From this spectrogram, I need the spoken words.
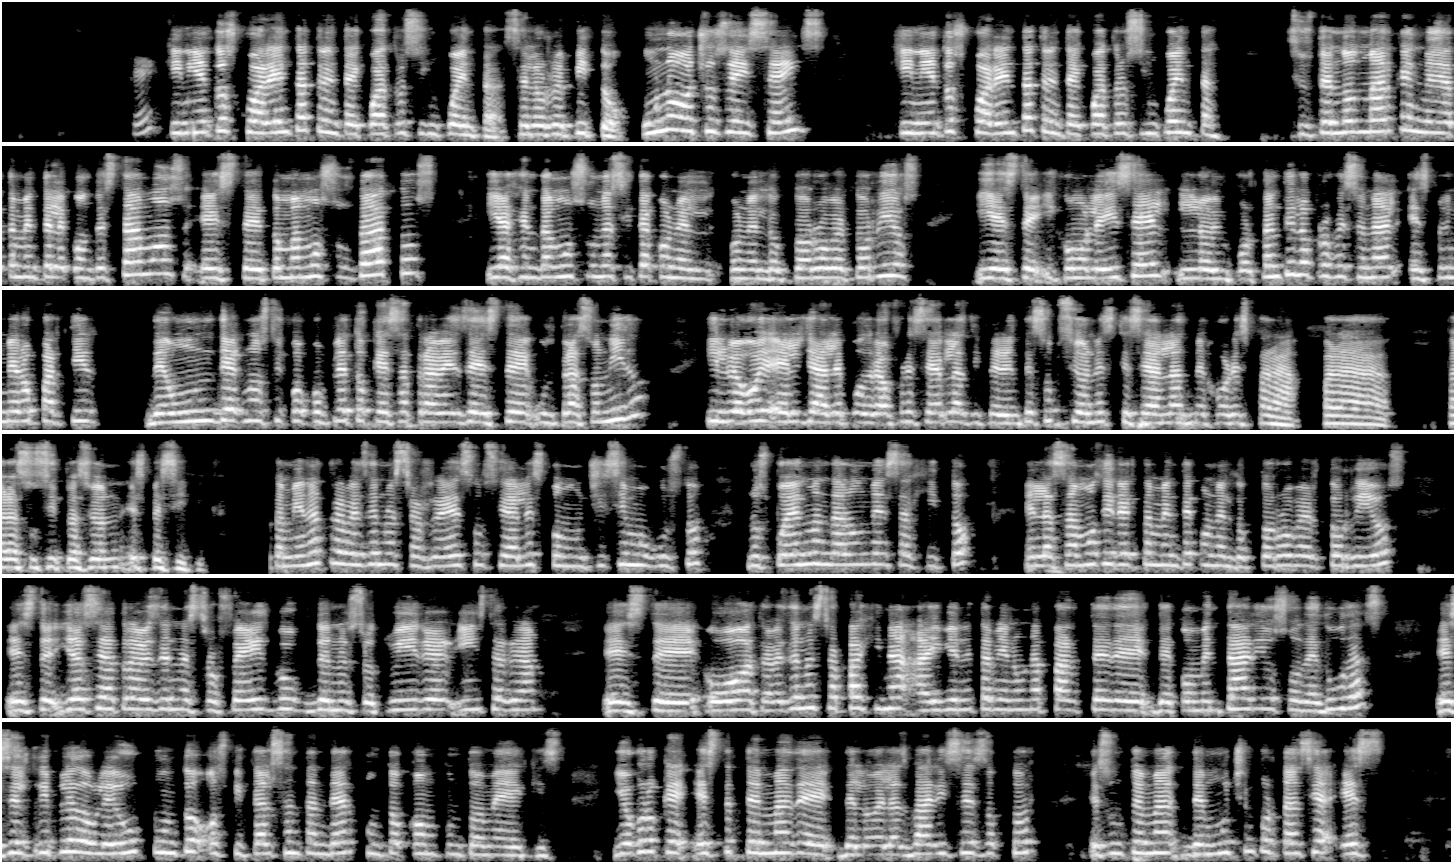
540-3450. Se lo repito, 1866-540-3450. Si usted nos marca, inmediatamente le contestamos, este, tomamos sus datos y agendamos una cita con el, con el doctor Roberto Ríos. Y, este, y como le dice él, lo importante y lo profesional es primero partir de un diagnóstico completo que es a través de este ultrasonido y luego él ya le podrá ofrecer las diferentes opciones que sean las mejores para, para, para su situación específica. También a través de nuestras redes sociales, con muchísimo gusto, nos pueden mandar un mensajito. Enlazamos directamente con el doctor Roberto Ríos, este, ya sea a través de nuestro Facebook, de nuestro Twitter, Instagram, este, o a través de nuestra página. Ahí viene también una parte de, comentarios o de dudas es el www.hospitalsantander.com.mx. Yo creo que este tema de, de, lo de las varices, doctor, es un tema de mucha importancia. Es,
